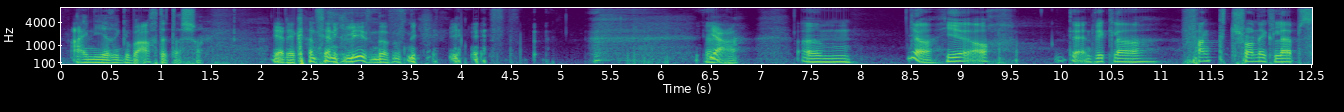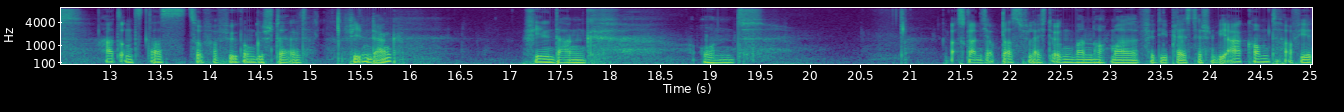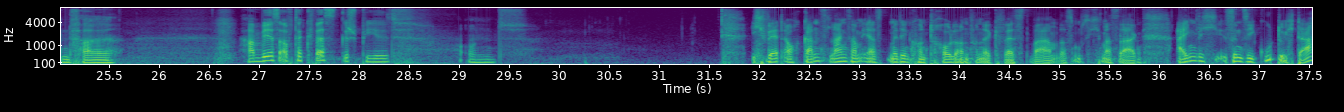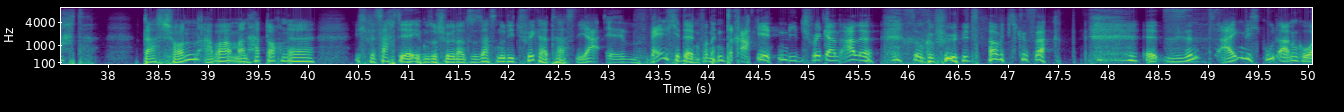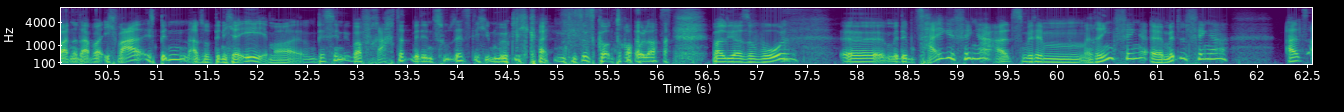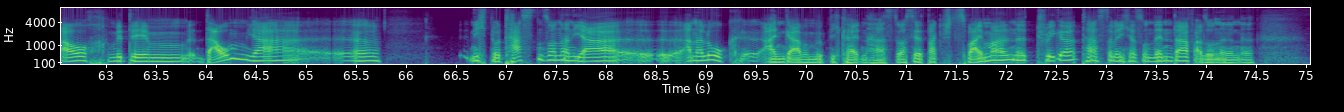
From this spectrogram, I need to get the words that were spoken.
Einjährige beachtet das schon? Ja, der kann es ja nicht lesen, dass es nicht ist. Ja. Ja. Ähm, ja, hier auch der Entwickler Funktronic Labs hat uns das zur Verfügung gestellt. Vielen Dank. Vielen Dank. Und ich weiß gar nicht, ob das vielleicht irgendwann nochmal für die PlayStation VR kommt. Auf jeden Fall haben wir es auf der Quest gespielt und ich werde auch ganz langsam erst mit den Controllern von der Quest warm, das muss ich mal sagen. Eigentlich sind sie gut durchdacht, das schon, aber man hat doch eine, ich sagte ja eben so schön, also du sagst nur die Trigger-Tasten. Ja, äh, welche denn von den dreien? Die triggern alle, so gefühlt, habe ich gesagt. Äh, sie sind eigentlich gut angeordnet, aber ich war, ich bin, also bin ich ja eh immer ein bisschen überfrachtet mit den zusätzlichen Möglichkeiten dieses Controllers, weil du ja sowohl äh, mit dem Zeigefinger als mit dem Ringfinger, äh, Mittelfinger, als auch mit dem Daumen ja äh, nicht nur Tasten, sondern ja äh, analog äh, Eingabemöglichkeiten hast. Du hast ja praktisch zweimal eine Trigger-Taste, wenn ich das so nennen darf, also eine, eine,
